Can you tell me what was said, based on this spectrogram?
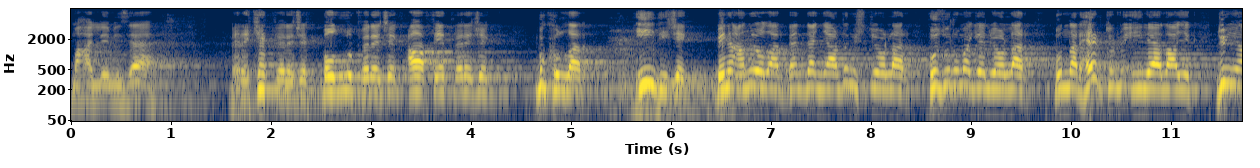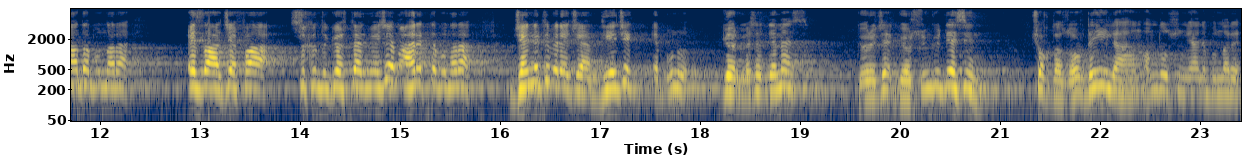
mahallemize bereket verecek, bolluk verecek, afiyet verecek. Bu kullar iyi diyecek, beni anıyorlar, benden yardım istiyorlar, huzuruma geliyorlar. Bunlar her türlü iyiliğe layık. Dünyada bunlara eza, cefa, sıkıntı göstermeyeceğim. Ahirette bunlara cenneti vereceğim diyecek. E bunu görmese demez. Görecek, görsün ki desin. Çok da zor değil ha. Hamdolsun yani bunları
